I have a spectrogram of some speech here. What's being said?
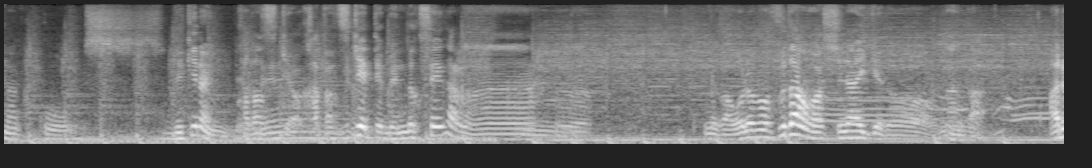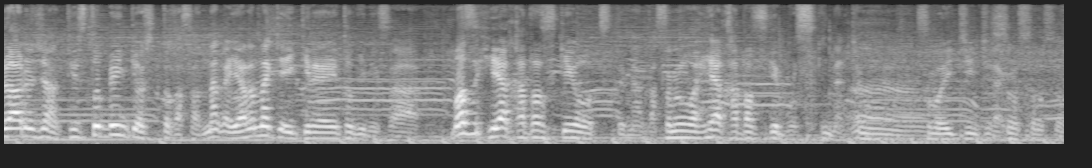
ん。なんかこうしできないんだよね。片付けは片付けってめんどくせえからな、うん。なんか俺も普段はしないけどなんかあるあるじゃん。テスト勉強とかさなんかやらなきゃいけない時にさまず部屋片付けようっつってなんかそのまま部屋片付けるの好きになっちゃう、うん。その一日だけ。そうそうそう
